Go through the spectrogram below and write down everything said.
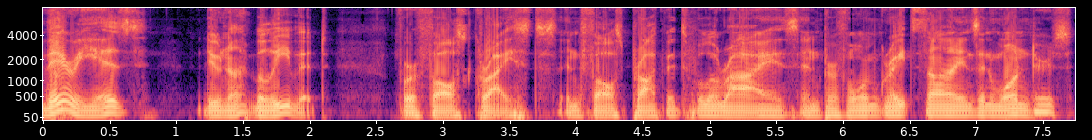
There he is, do not believe it. For false Christs and false prophets will arise and perform great signs and wonders,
